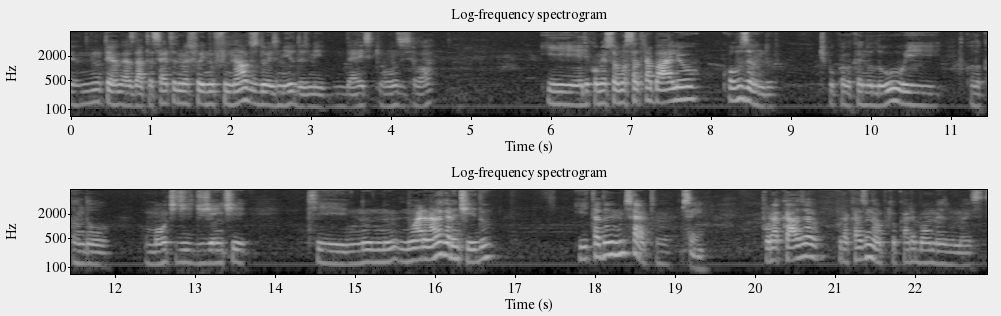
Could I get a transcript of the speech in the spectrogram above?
eu não tenho as datas certas, mas foi no final dos 2000, 2010, 11, sei lá. E ele começou a mostrar trabalho ousando, tipo colocando Lu e colocando um monte de, de gente que não, não, era nada garantido e tá dando muito certo. Né? Sim. Por acaso, por acaso não, porque o cara é bom mesmo, mas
